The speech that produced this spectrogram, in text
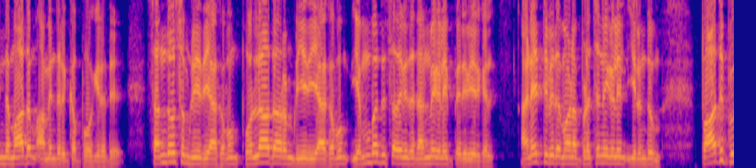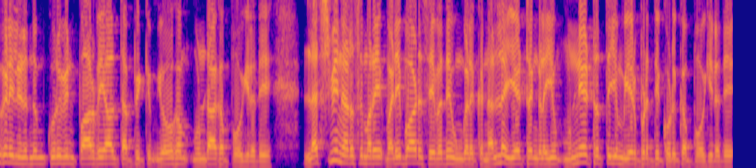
இந்த மாதம் அமைந்திருக்க போகிறது. சந்தோஷம் ரீதியாகவும் பொருளாதாரம் ரீதியாகவும் எண்பது சதவீத நன்மைகளை பெறுவீர்கள். அனைத்து விதமான பிரச்சனைகளில் இருந்தும் பாதிப்புகளில் இருந்தும் குருவின் பார்வையால் தப்பிக்கும் யோகம் உண்டாகப் போகிறது. லட்சுமி நரசிம்மரை வழிபாடு செய்வது உங்களுக்கு நல்ல ஏற்றங்களையும் முன்னேற்றத்தையும் ஏற்படுத்தி கொடுக்கப் போகிறது.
